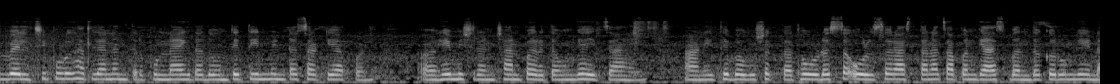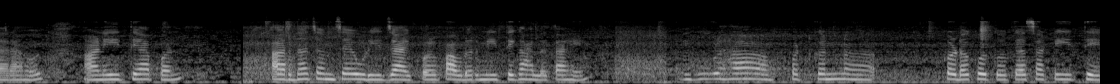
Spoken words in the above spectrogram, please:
वेलची पूड घातल्यानंतर पुन्हा एकदा दोन ते तीन मिनटासाठी आपण हे मिश्रण छान परतवून घ्यायचं आहे. आणि इथे बघू शकता थोडंसं ओलसर असतानाच आपण गॅस बंद करून घेणार आहोत. आणि इथे आपण अर्धा चमचा एवढी जायफळ पावडर मी इथे घालत आहे. गूळ हा पटकन कडक होतो. त्यासाठी इथे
